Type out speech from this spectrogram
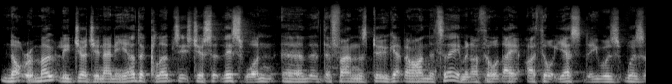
not remotely judging any other clubs. It's just that this one, uh, the, the, fans do get behind the team, and I thought they, I thought yesterday was was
